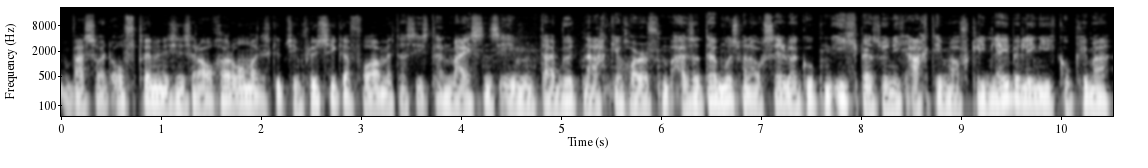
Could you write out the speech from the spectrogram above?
was halt oft drinnen ist, ist Raucharoma. Das gibt es in flüssiger Form. Das ist dann meistens eben, da wird nachgeholfen. Also da muss man auch selber gucken. Ich persönlich achte immer auf Clean Labeling. Ich gucke immer,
